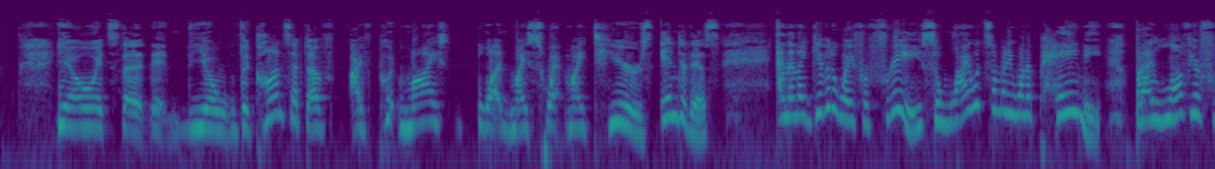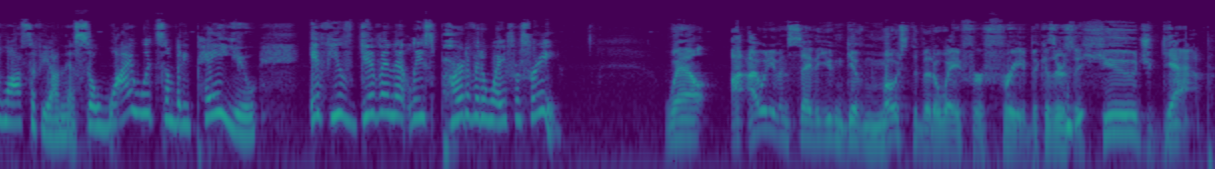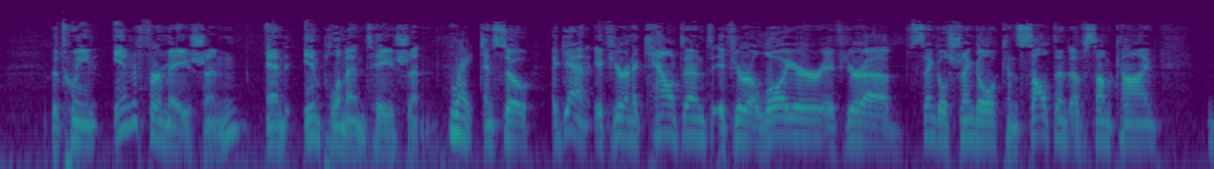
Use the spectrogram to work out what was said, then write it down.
You know, it's the, the, you know, the concept of I've put my blood, my sweat, my tears into this and then I give it away for free. So why would somebody want to pay me? But I love your philosophy on this. So why would somebody pay you if you've given at least part of it away for free? Well, I, I would even say that you can give most of it away for free because there's a mm-hmm. huge gap between information and implementation. Right. And so, again, if you're an accountant, if you're a lawyer, if you're a single shingle consultant of some kind,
